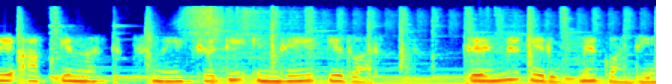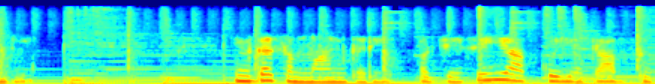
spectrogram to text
वे आपके मस्तिष्क में छठी इंद्रिय के द्वारा प्रेरणा के रूप में कौंधेंगी इनका सम्मान करें और जैसे ही आपको यह प्राप्त हो,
